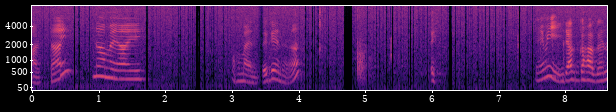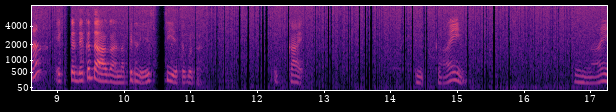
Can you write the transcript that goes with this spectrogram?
8යි 9යි. ඔහොම ඇඳගෙන එහෙම ඉරක් ගහගෙන එක දෙක දාගන්න අපි ලේසි එතකොට. එකයි. දෙකයි. තුනයි.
